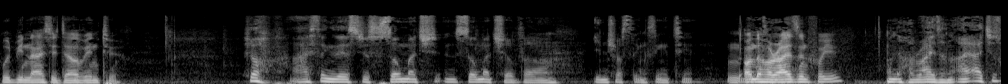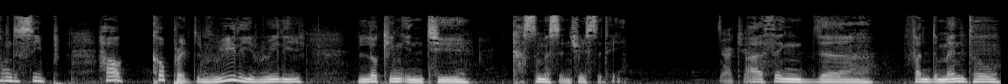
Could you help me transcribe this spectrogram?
would be nice to delve into? Sure, I think there's just so much and so much of uh, interesting things to, Mm, On the horizon for you? on the horizon. I, I just want to see p- how corporate really, really looking into customer centricity. Okay. I think the fundamental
